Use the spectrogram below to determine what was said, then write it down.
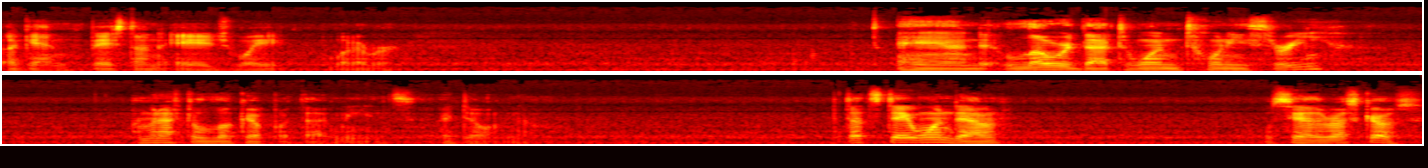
again, based on age, weight, whatever. And it lowered that to 123. I'm gonna have to look up what that means. I don't know. But that's day one down. We'll see how the rest goes.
